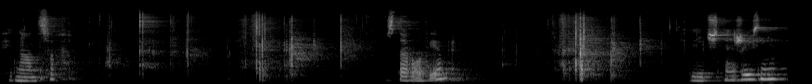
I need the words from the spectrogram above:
финансов, здоровья, личной жизни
